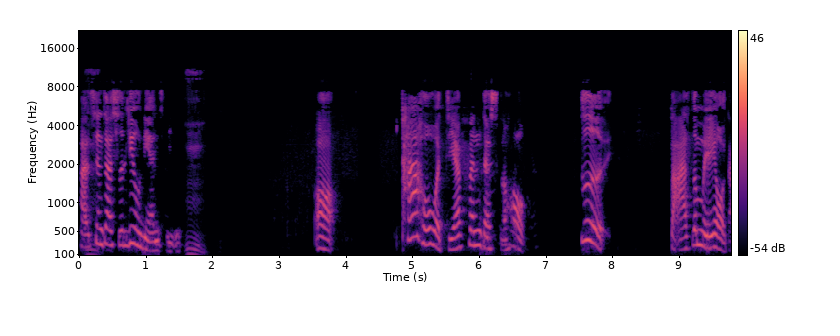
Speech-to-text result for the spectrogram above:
他现在是六年级。嗯。哦，他和我结婚的时候是啥都没有的，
